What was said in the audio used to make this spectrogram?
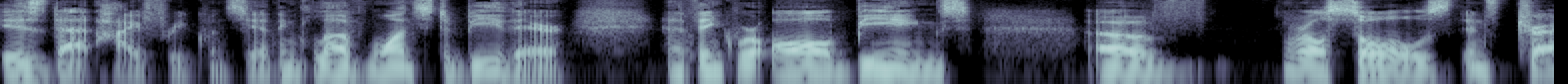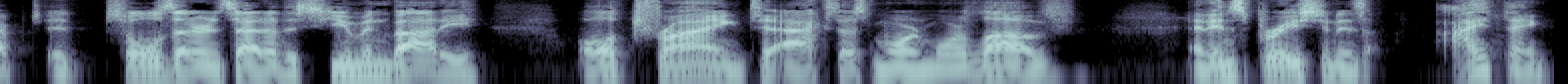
is that high frequency. I think love wants to be there. And I think we're all beings of, we're all souls and trapped, souls that are inside of this human body, all trying to access more and more love. And inspiration is, I think,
